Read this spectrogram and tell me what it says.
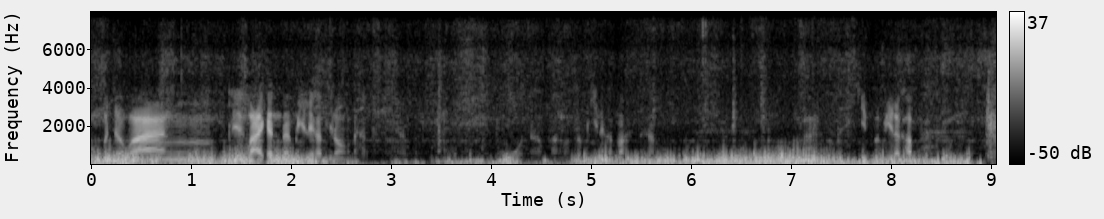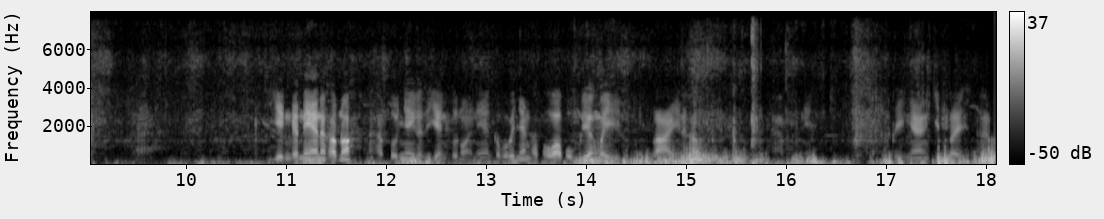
ผมก็จะวาง เรียงรายกันแบบนี้เลยครับพี่น้องนะครับนะครับโอ้นะครับฝั่งเราจะมีนะครับเนาะนะครับกินแบบนี้แหละครับ เย็นกันแน่นะครับเนาะนะครับตัวใหญ่ก็จะเย็นตัวหน่อยเนี่ยก็บ่เป็นยังครับเพราะว่าผมเลี้ยงไว้หลายนะครับครับนี่ตีงางกินไปนะครับ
